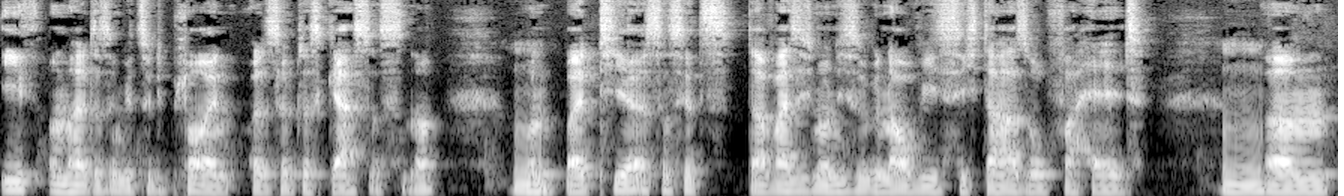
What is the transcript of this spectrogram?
ETH, um halt das irgendwie zu deployen, weil das halt das Gas ist, ne? Mhm. Und bei Tier ist das jetzt, da weiß ich noch nicht so genau, wie es sich da so verhält. Mhm. Ähm,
